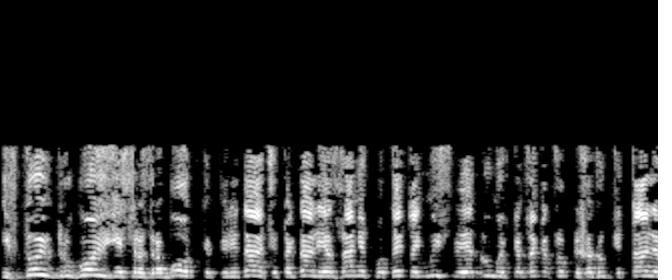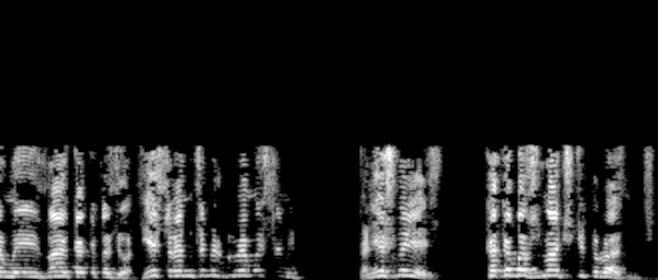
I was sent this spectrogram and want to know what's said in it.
И в той, и в другой есть разработка, передача и так далее. Я занят вот этой мыслью, я думаю, в конце концов прихожу к деталям и знаю, как это сделать. Есть разница между двумя мыслями? Конечно, есть. Как обозначить эту разницу?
